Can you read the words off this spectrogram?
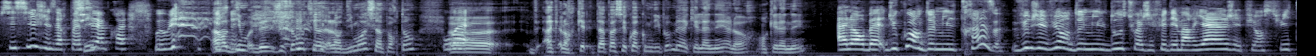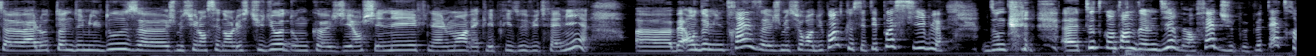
Si, si, si, je les ai repassés si. après. Oui, oui. alors dis-moi, justement, tiens, alors dis-moi, c'est important. Ouais. Euh, alors, t'as passé quoi comme diplôme et à quelle année alors? En quelle année? Alors, bah, du coup, en 2013, vu que j'ai vu en 2012, tu vois, j'ai fait des mariages, et puis ensuite, euh, à l'automne 2012, euh, je me suis lancée dans le studio, donc euh, j'ai enchaîné finalement avec les prises de vue de famille. Euh, bah, en 2013, je me suis rendu compte que c'était possible. Donc, euh, toute contente de me dire, bah, en fait, je peux peut-être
